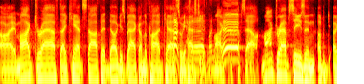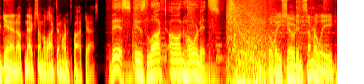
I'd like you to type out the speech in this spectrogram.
All right, mock draft. I can't stop it. Doug is back on the podcast, mock so he has to get the mock drafts out. Mock draft season of, again up next on the Locked On Hornets podcast. This is Locked On Hornets. But what he showed in summer league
